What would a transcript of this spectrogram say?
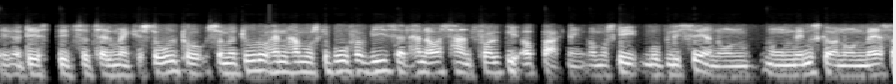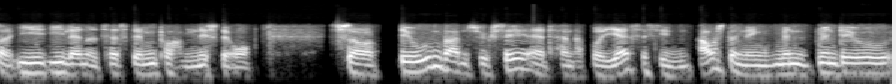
Øh, og det, det er så tal, man kan stole på. Så Maduro han har måske brug for at vise, at han også har en folkelig opbakning, og måske mobilisere nogle, nogle mennesker og nogle masser i, i landet til at stemme på ham næste år. Så det er jo udenbart en succes, at han har fået ja til sin afstemning, men, men det er jo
